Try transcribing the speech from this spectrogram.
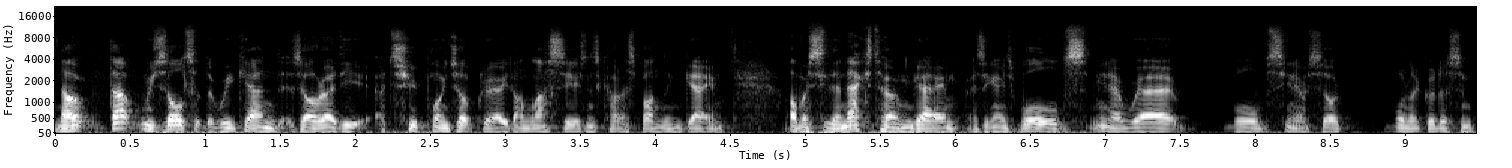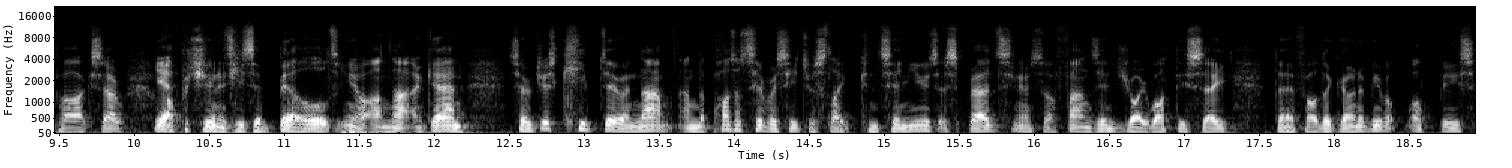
Now, that result at the weekend is already a two point upgrade on last season's corresponding game. Obviously, the next home game is against Wolves, you know, where Wolves, you know, so won at Goodison Park. So yeah. opportunity to build, you know, on that again. So just keep doing that, and the positivity just like continues. It spreads, you know, so fans enjoy what they see. Therefore, they're going to be upbeat.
